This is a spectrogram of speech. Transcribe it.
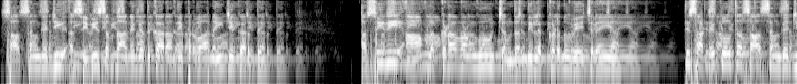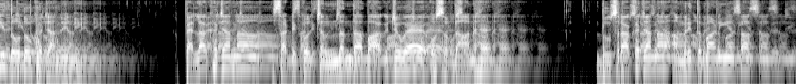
ਸਾਧ ਸੰਗਤ ਜੀ ਅਸੀਂ ਵੀ ਸੰਵਿਧਾਨਕ ਅਧਿਕਾਰਾਂ ਦੀ ਪਰਵਾਹ ਨਹੀਂ ਜੇ ਕਰਦੇ। ਅਸੀਂ ਵੀ ਆਮ ਲੱਕੜਾਂ ਵਾਂਗੂ ਚੰਦਨ ਦੀ ਲੱਕੜ ਨੂੰ ਵੇਚ ਰਹੇ ਹਾਂ। ਤੇ ਸਾਡੇ ਕੋਲ ਤਾਂ ਸਾਧ ਸੰਗਤ ਜੀ ਦੋ ਦੋ ਖਜ਼ਾਨੇ ਨੇ। ਪਹਿਲਾ ਖਜ਼ਾਨਾ ਸਾਡੇ ਕੋਲ ਚੰਦਨ ਦਾ ਬਾਗ ਜੋ ਹੈ ਉਹ ਸੰਵਿਧਾਨ ਹੈ। ਦੂਸਰਾ ਖਜ਼ਾਨਾ ਅੰਮ੍ਰਿਤ ਬਾਣੀ ਹੈ ਸਾਧ ਸੰਗਤ ਜੀ।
